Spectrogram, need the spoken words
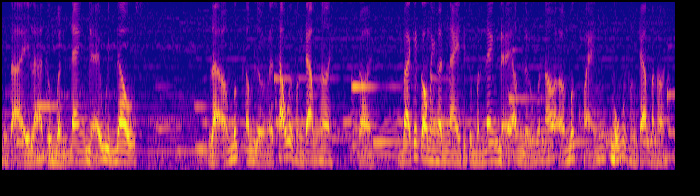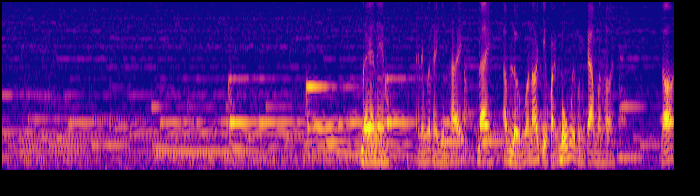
hiện tại là tụi mình đang để windows là ở mức âm lượng là 60% thôi. Rồi, và cái con màn hình này thì tụi mình đang để âm lượng của nó ở mức khoảng 40% mà thôi. Đây anh em anh em có thể nhìn thấy, đây, âm lượng của nó chỉ khoảng 40 phần trăm mà thôi. Đó,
